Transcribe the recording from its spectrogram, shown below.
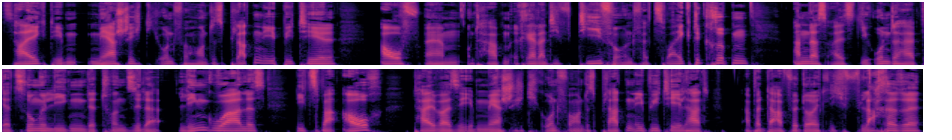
zeigt, eben mehrschichtig unverhorntes Plattenepithel auf ähm, und haben relativ tiefe und verzweigte Krippen, anders als die unterhalb der Zunge liegende Tonsilla lingualis, die zwar auch teilweise eben mehrschichtig unverhorntes Plattenepithel hat, aber dafür deutlich flachere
